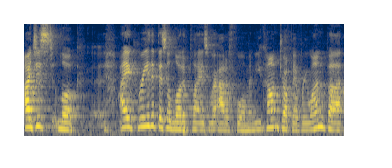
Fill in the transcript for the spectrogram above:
I just look. I agree that there's a lot of players who are out of form, and you can't drop everyone, but.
